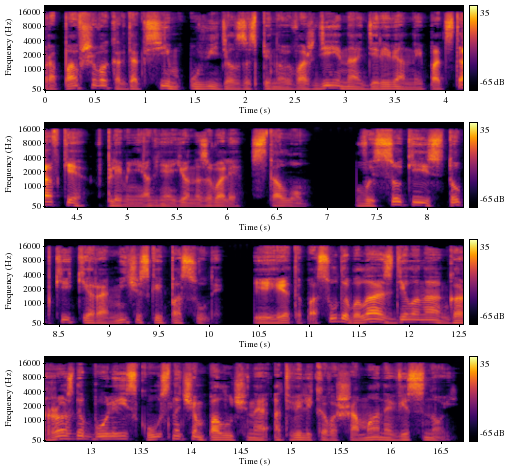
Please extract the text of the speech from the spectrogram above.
пропавшего, когда Ксим увидел за спиной вождей на деревянной подставке, в племени огня ее называли «столом», высокие стопки керамической посуды. И эта посуда была сделана гораздо более искусно, чем полученная от великого шамана весной.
